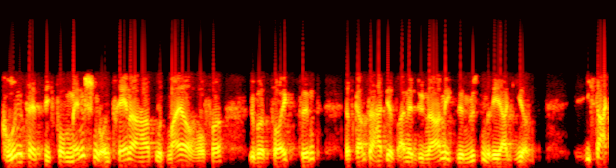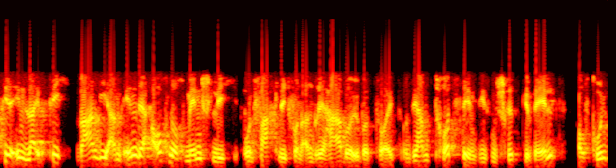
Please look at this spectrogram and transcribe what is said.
grundsätzlich vom Menschen und Trainer Hartmut Meyerhofer überzeugt sind, das Ganze hat jetzt eine Dynamik, wir müssen reagieren. Ich sag dir, in Leipzig waren die am Ende auch noch menschlich und fachlich von André Haber überzeugt. Und sie haben trotzdem diesen Schritt gewählt, aufgrund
